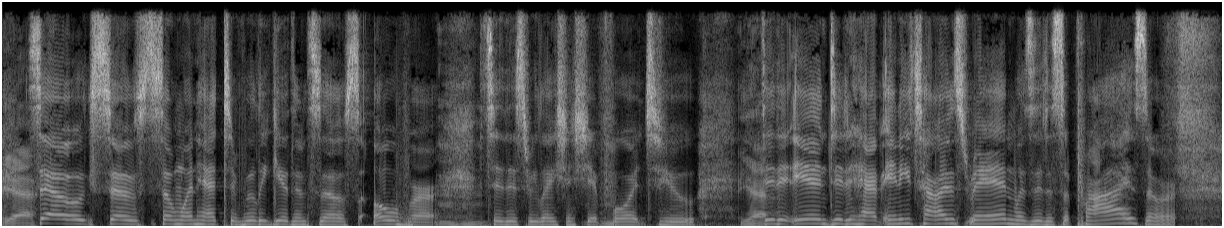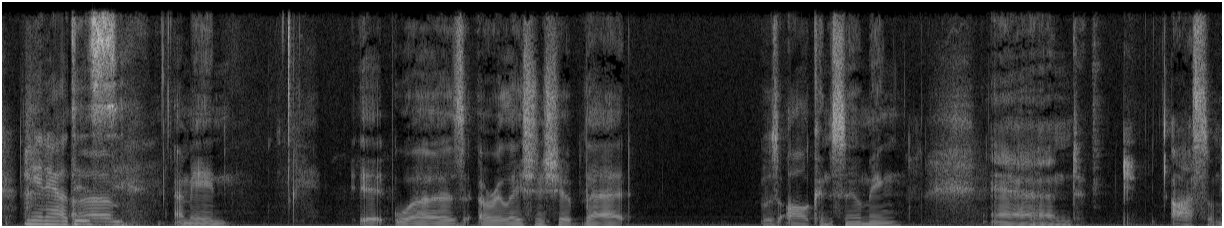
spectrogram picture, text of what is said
Yeah. So, so someone had to really give themselves over to this relationship for it to. Mm-hmm. Yeah. Did it end? Did it have any time span? Was it a surprise or, you know, this? Um, I mean, it was a relationship that was all consuming and awesome.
